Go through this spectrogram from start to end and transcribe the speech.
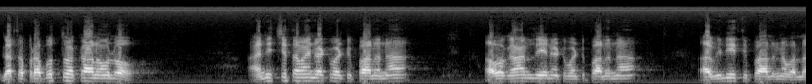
గత ప్రభుత్వ కాలంలో అనిశ్చితమైనటువంటి పాలన అవగాహన లేనటువంటి పాలన అవినీతి పాలన వల్ల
